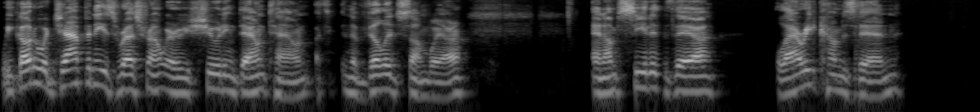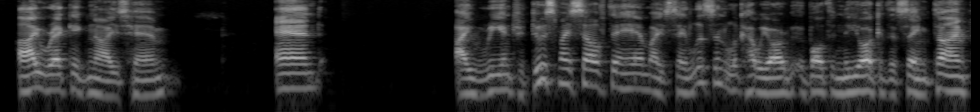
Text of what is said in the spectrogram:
we go to a Japanese restaurant where he's shooting downtown in the village somewhere, and I'm seated there. Larry comes in. I recognize him, and I reintroduce myself to him. I say, listen, look how we are both in New York at the same time.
